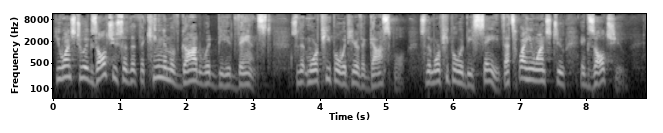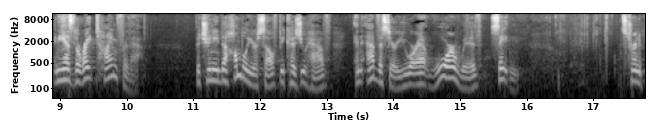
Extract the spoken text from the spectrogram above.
He wants to exalt you so that the kingdom of God would be advanced, so that more people would hear the gospel, so that more people would be saved. That's why he wants to exalt you. And he has the right time for that. But you need to humble yourself because you have an adversary. You are at war with Satan. Let's turn to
